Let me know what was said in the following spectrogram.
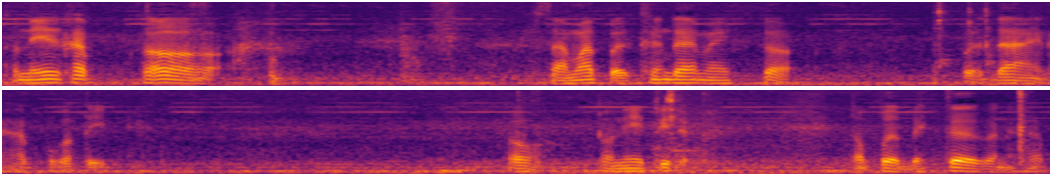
ตอนนี้ครับก็สามารถเปิดเครื่องได้ไหมก็เปิดได้นะครับ ปกติโอ้ตอนนี้ติดต้องเปิดเบรกเกอร์ก่อนนะครับ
